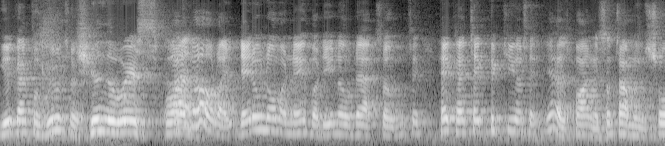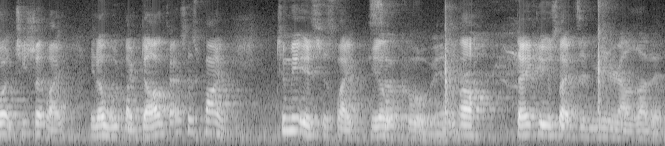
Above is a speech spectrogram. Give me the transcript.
you're the guy from Realtor. You're the worst I know, like they don't know my name, but they know that. So say, hey, can I take a picture? I say, yeah, it's fine. And sometimes in short and t-shirt, like you know, with my dog face, it's fine. To me, it's just like you know, so cool, man. oh, thank you. It's like That demeanor, I love it.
